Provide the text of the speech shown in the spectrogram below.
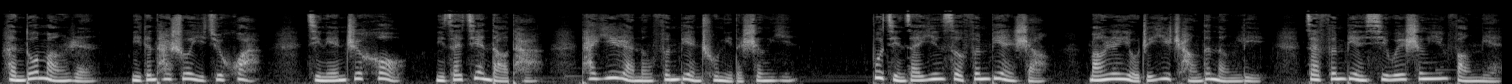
很多盲人，你跟他说一句话，几年之后你再见到他，他依然能分辨出你的声音。不仅在音色分辨上，盲人有着异常的能力，在分辨细微声音方面，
